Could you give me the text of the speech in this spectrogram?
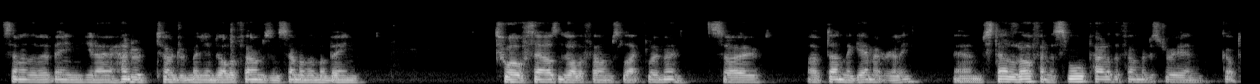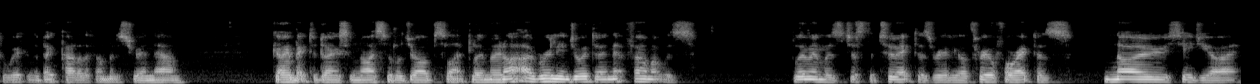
Some of them have been, you know, 100, 200 million dollar films, and some of them have been twelve thousand dollar films like Blue Moon. So I've done the gamut really. Um, started off in a small part of the film industry and got to work in the big part of the film industry, and now I'm going back to doing some nice little jobs like Blue Moon. I, I really enjoyed doing that film. It was Blue Moon was just the two actors really, or three or four actors, no CGI,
